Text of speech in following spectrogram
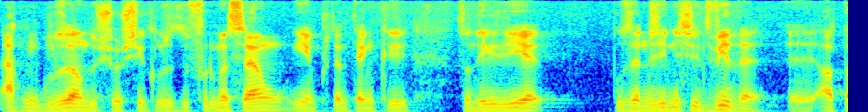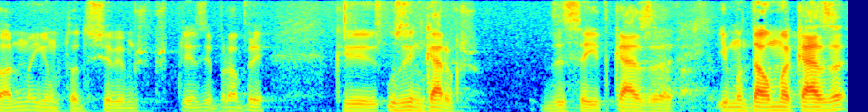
à conclusão dos seus ciclos de formação e, portanto, em que são, diria, os anos de início de vida eh, autónoma, e onde todos sabemos por experiência própria que os encargos de sair de casa e montar uma casa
